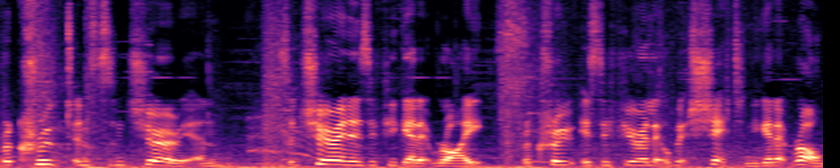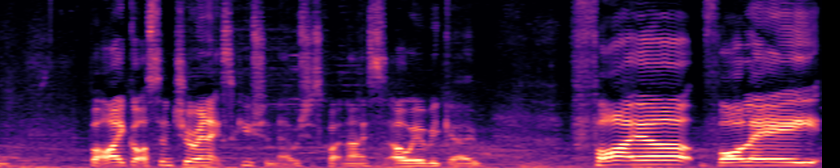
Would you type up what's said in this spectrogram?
recruit and centurion. Centurion is if you get it right. Recruit is if you're a little bit shit and you get it wrong. But I got a centurion execution there, which is quite nice. Oh, here we go. Fire, volley.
